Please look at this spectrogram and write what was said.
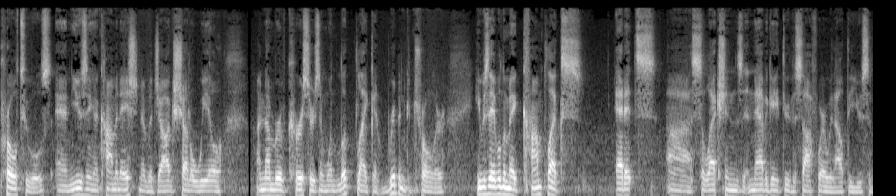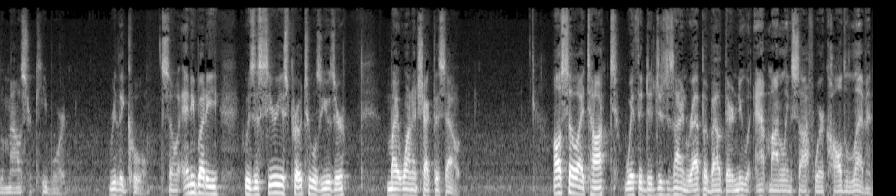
Pro Tools and using a combination of a jog shuttle wheel, a number of cursors, and what looked like a ribbon controller. He was able to make complex edits uh, selections and navigate through the software without the use of a mouse or keyboard. Really cool. So, anybody who is a serious Pro Tools user might want to check this out. Also, I talked with a DigiDesign rep about their new amp modeling software called Eleven.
